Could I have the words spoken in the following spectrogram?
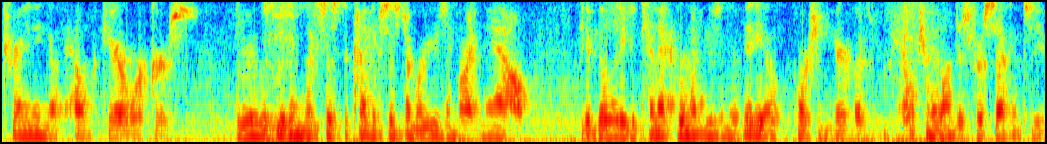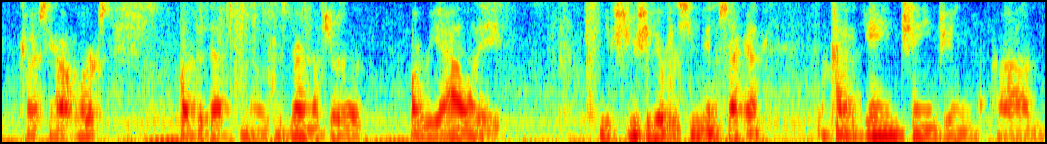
training of healthcare workers through even the system, kind of system we're using right now, the ability to connect. We're not using the video portion here, but I'll turn it on just for a second so you kind of see how it works. But that that you know is very much a, a reality. You, you should be able to see me in a second kind of a game-changing um,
